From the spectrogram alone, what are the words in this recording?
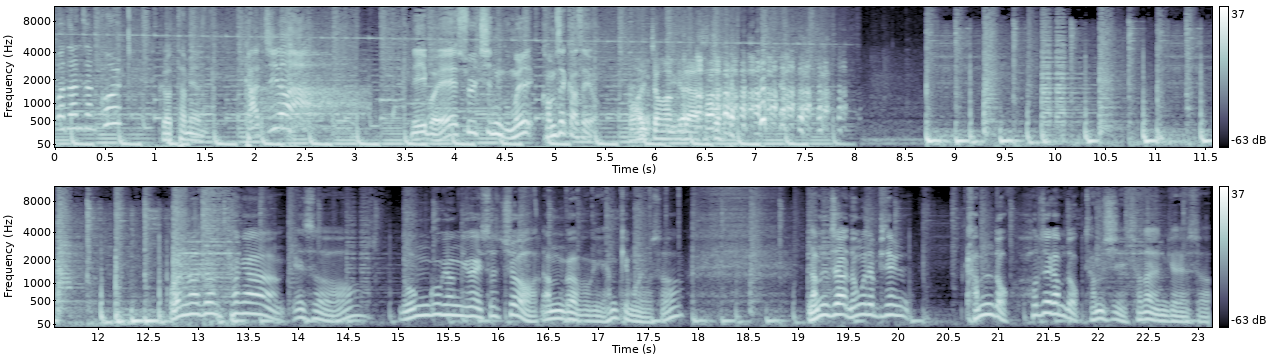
오빠도 한 잔 콜? 그렇다면 가지야! 네이버에 술친금을 검색하세요. 멀쩡합니다, 진짜. 얼마 전 평양에서 농구 경기가 있었죠. 남과 북이 함께 모여서. 남자 농구 대표팀 감독, 허재 감독 잠시 전화 연결해서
